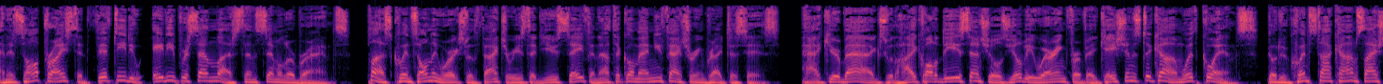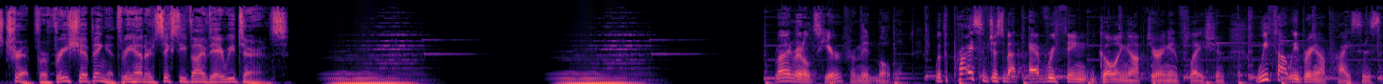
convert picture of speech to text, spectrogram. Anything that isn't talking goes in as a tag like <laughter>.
And it's all priced at 50 to 80% less than similar brands. Plus, Quince only works with factories that use safe and ethical manufacturing practices. Pack your bags with high-quality essentials you'll be wearing for vacations to come with Quince. Go to quince.com slash trip for free shipping and 365-day returns. Ryan Reynolds here from Mint Mobile. With the price of just about everything going up during inflation, we thought we'd bring our prices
